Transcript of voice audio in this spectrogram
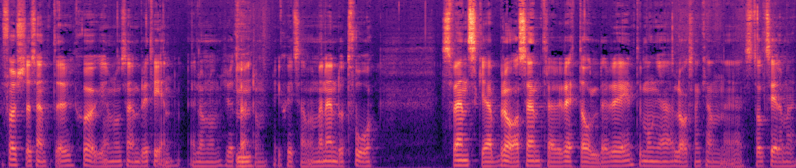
första center, Sjögren och sen Brithén. Eller om de kör Mm. tvärtom, det är skitsamma. Men ändå två svenska bra centrar i rätt ålder. Det är inte många lag som kan eh, stoltsera med det.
